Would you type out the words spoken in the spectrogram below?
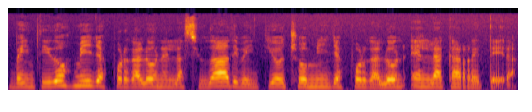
22 millas por galón en la ciudad y 28 millas por galón en la carretera.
